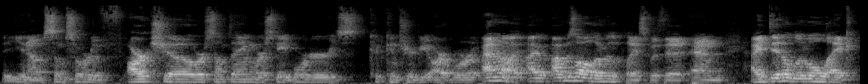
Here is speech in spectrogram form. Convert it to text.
you know some sort of art show or something where skateboarders could contribute artwork. I don't know. I, I was all over the place with it, and I did a little like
